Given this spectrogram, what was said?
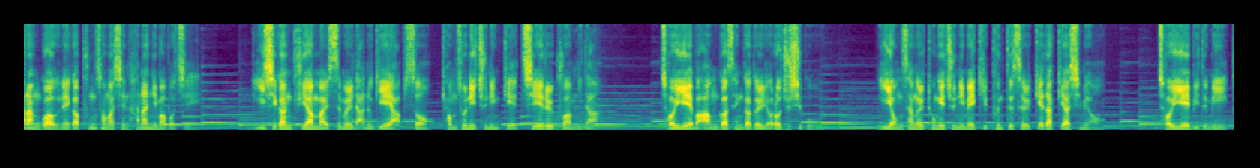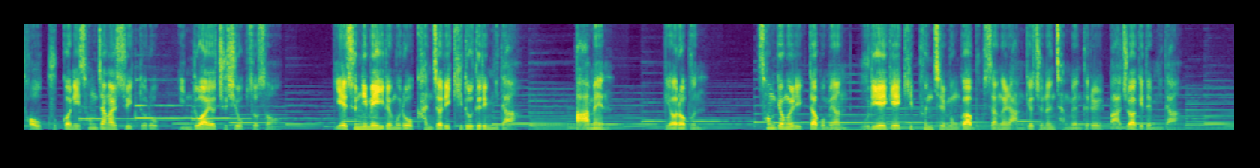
사랑과 은혜가 풍성하신 하나님 아버지, 이 시간 귀한 말씀을 나누기에 앞서 겸손히 주님께 지혜를 구합니다. 저희의 마음과 생각을 열어주시고 이 영상을 통해 주님의 깊은 뜻을 깨닫게 하시며 저희의 믿음이 더욱 굳건히 성장할 수 있도록 인도하여 주시옵소서. 예수님의 이름으로 간절히 기도드립니다. 아멘. 여러분, 성경을 읽다 보면 우리에게 깊은 질문과 묵상을 안겨주는 장면들을 마주하게 됩니다.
